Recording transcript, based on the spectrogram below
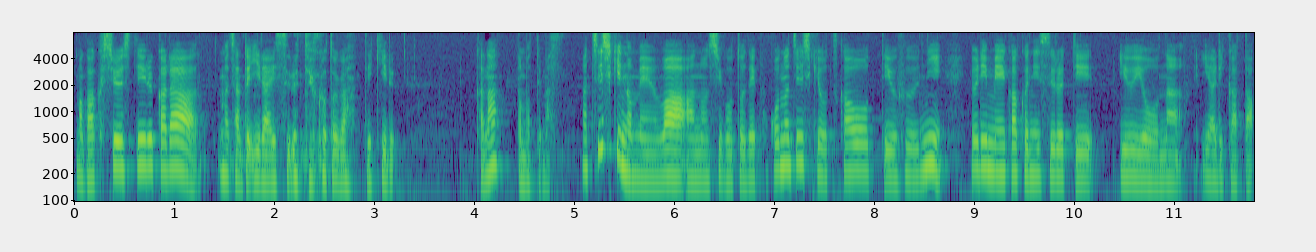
まあ、学習しているから、まあ、ちゃんと依頼するっていうことができる。かなと思ってます。まあ、知識の面はあの仕事でここの知識を使おうっていうふうにより明確にするっていうようなやり方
